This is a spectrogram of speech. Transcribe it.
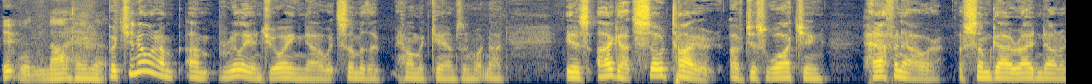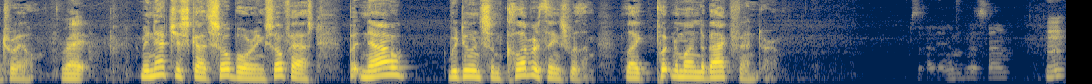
It will not hang up. But you know what I'm I'm really enjoying now with some of the helmet cams and whatnot is I got so tired of just watching half an hour of some guy riding down a trail. right. I mean that just got so boring so fast. But now we're doing some clever things with them, like putting them on the back fender. Is that him this time?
